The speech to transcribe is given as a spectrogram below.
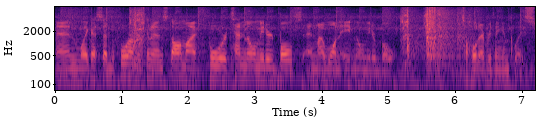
And like I said before, I'm just gonna install my four 10 millimeter bolts and my one 8 millimeter bolt to hold everything in place.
